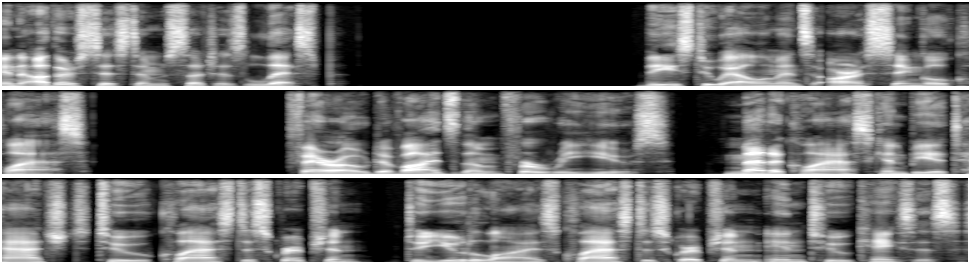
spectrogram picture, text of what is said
in other systems such as Lisp, these two elements are a single class. Pharo divides them for reuse. Metaclass can be attached to class description to utilize class description in two cases.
